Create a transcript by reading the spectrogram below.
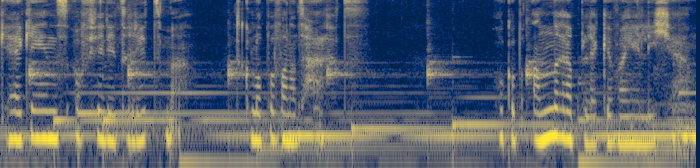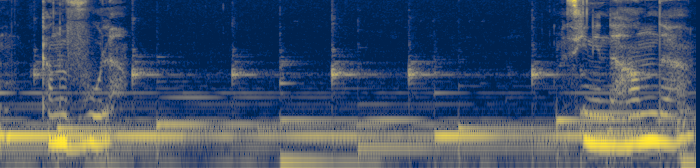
Kijk eens of je dit ritme, het kloppen van het hart, ook op andere plekken van je lichaam voelen. Misschien in de handen,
